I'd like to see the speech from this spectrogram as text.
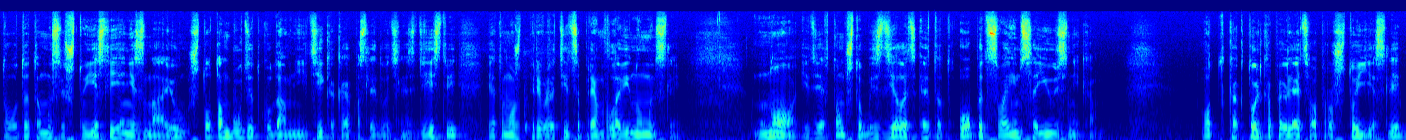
то вот эта мысль, что если я не знаю, что там будет, куда мне идти, какая последовательность действий, это может превратиться прям в лавину мыслей. Но идея в том, чтобы сделать этот опыт своим союзником. Вот как только появляется вопрос, что если,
